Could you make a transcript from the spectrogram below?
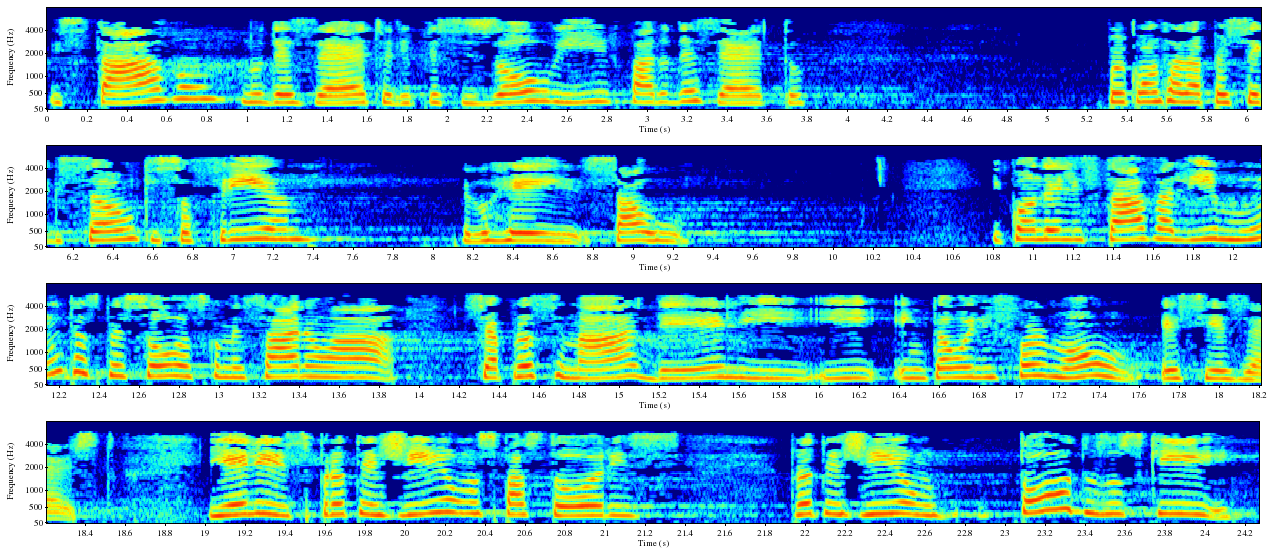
estavam no deserto, ele precisou ir para o deserto por conta da perseguição que sofria pelo rei Saul. E quando ele estava ali, muitas pessoas começaram a se aproximar dele e, e então ele formou esse exército. E eles protegiam os pastores, protegiam todos os que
